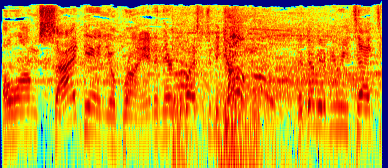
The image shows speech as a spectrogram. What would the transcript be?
alongside Daniel Bryan in their quest to become the WWE Tag Team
